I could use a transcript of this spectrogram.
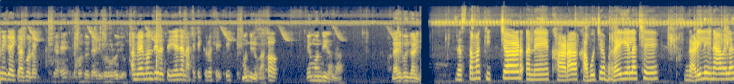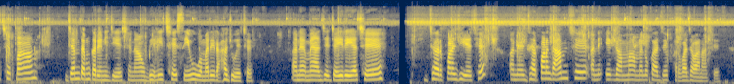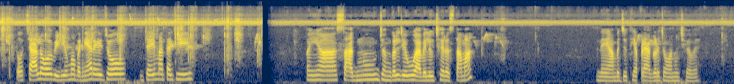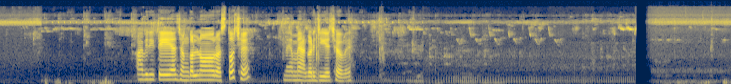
લઈને જાય કા ગોલે અમે મંદિર છે અહીંયા જાના હે ટીકરો છે મંદિર એ મંદિર ડાયરી કોઈ ગાડી રસ્તામાં કિચડ અને ખાડા ખાબોચિયા ભરાઈ ગયેલા છે. ગાડી લઈને આવેલા છે પણ જેમ તેમ કરીને જઈએ છે ને આ ઊભેલી છે સીવ અમારી રાહ જુએ છે. અને અમે આજે જઈ રહ્યા છે ઝરપણ જઈએ છે. અને ઝરપણ ગામ છે અને એ ગામમાં અમે લોકો આજે ફરવા જવાના છે. તો ચાલો વિડીયોમાં બન્યા રહેજો. જય માતાજી. અહીંયા સાગનું જંગલ જેવું આવેલું છે રસ્તામાં. અને આ બાજુથી આપણે આગળ જવાનું છે હવે. આવી રીતે આ જંગલનો રસ્તો છે ને અમે આગળ જઈએ છીએ હવે.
